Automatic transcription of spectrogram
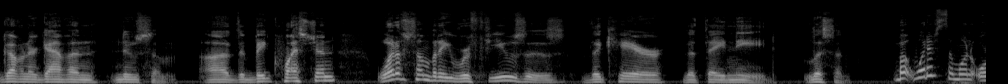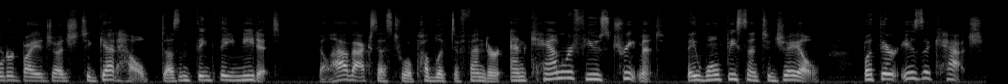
Governor Gavin Newsom. Uh, the big question what if somebody refuses the care that they need? Listen. But what if someone ordered by a judge to get help doesn't think they need it? They'll have access to a public defender and can refuse treatment. They won't be sent to jail. But there is a catch.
